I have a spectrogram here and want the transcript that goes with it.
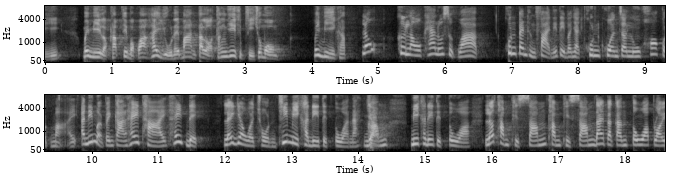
นี้ ไม่มีหรอกครับที่บอกว่าให้อยู่ในบ้านตลอดทั้ง 24 ชั่วโมง ไม่มีครับ แล้วคือเราแค่รู้สึกว่าคุณเป็นถึงฝ่ายนิติบัญญัติคุณควรจะรู้ข้อกฎหมาย อันนี้เหมือนเป็นการให้ท้ายให้เด็กและเยาวชนที่มีคดีติดตัวนะครับย้ำมีคดีติดตัว แล้วทำผิดซ้ำทำผิดซ้ำได้ประกันตัว ปล่อย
